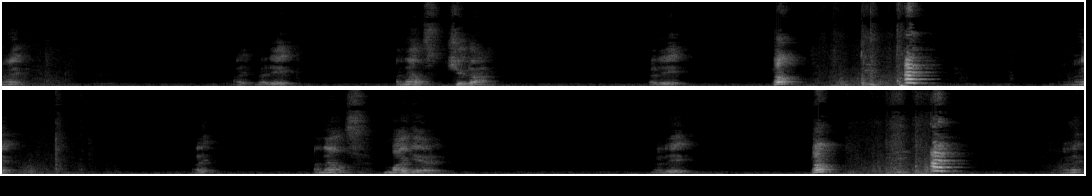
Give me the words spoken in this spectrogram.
right. Right, ready? Announce Chudan. Ready? Go. Hi. Right. Right. Announce Maegeri. Ready? Go. Right.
